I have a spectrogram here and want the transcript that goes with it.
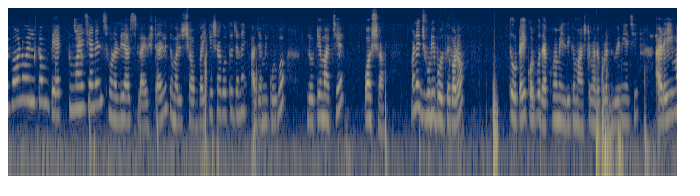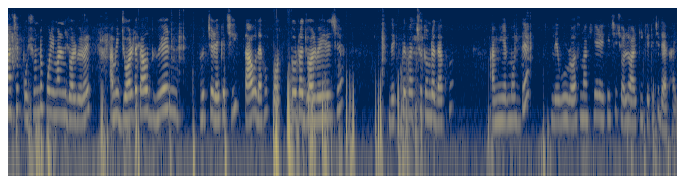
Everyone welcome back to my channel Sonali arts লাইফস্টাইলে তোমাদের সবাইকে স্বাগত জানাই। আজ আমি করব লোটে মাছের কষা মানে ঝুড়ি বলতে পারো। তো ওটাই করব। দেখো, আমি এদিকে মাছটা ভালো করে ধুয়ে নিয়েছি। আর এই মাছে প্রচণ্ড পরিমাণে জল বেরোয়। আমি জলটা তাও ধুয়ে, হচ্ছে রেখেছি। তাও দেখো কতটা জল বেরিয়েছে। দেখতে পাচ্ছ তোমরা, দেখো। আমি এর মধ্যে লেবুর রস মাখিয়ে রেখেছি। চলো আর কি কেটেছি দেখাই।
